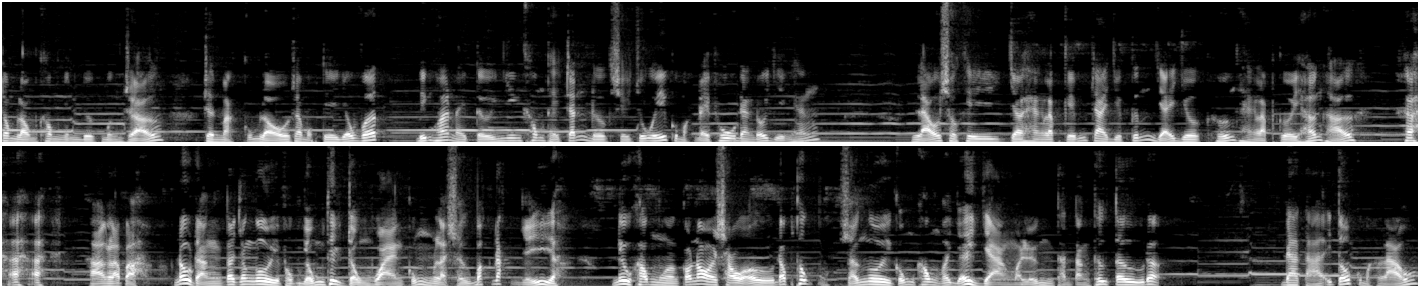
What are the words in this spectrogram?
trong lòng không nhịn được mừng rỡ, trên mặt cũng lộ ra một tia dấu vết. Biến hóa này tự nhiên không thể tránh được sự chú ý của mặt đại phu đang đối diện hắn. Lão sau khi chờ Hàng Lập kiểm tra dược tính giải dược hướng Hàng Lập cười hớn hở. Hàng Lập à, nói rằng ta cho ngươi phục dụng thi trùng hoàng cũng là sự bất đắc dĩ à. Nếu không ờ, có nói sau ở đốc thúc, sợ ngươi cũng không phải dễ dàng mà luyện thành tầng thứ tư đó. Đa tạ ý tốt của mặt lão,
